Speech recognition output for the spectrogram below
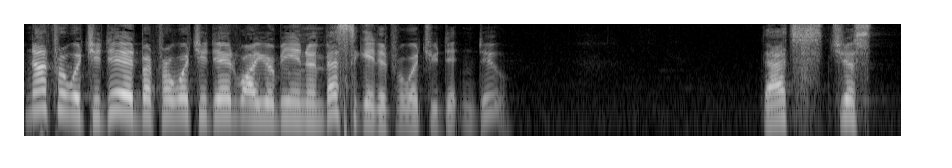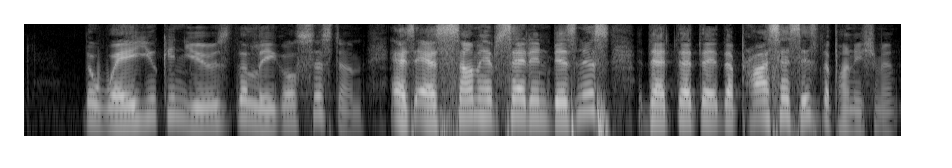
not for what you did, but for what you did while you're being investigated for what you didn't do. That's just the way you can use the legal system. As, as some have said in business, that, that the, the process is the punishment.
